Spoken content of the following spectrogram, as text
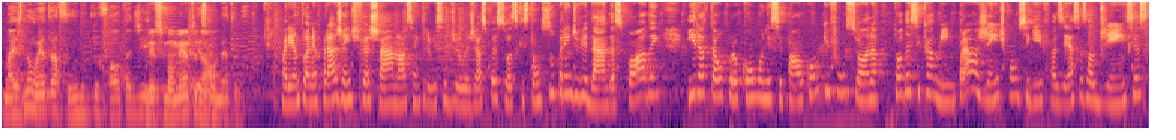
mas não entra a fundo por falta de. Nesse momento, nesse não. Momento, não. Maria Antônia, para a gente fechar a nossa entrevista de hoje, as pessoas que estão super endividadas podem ir até o PROCON municipal? Como que funciona todo esse caminho para a gente conseguir fazer essas audiências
